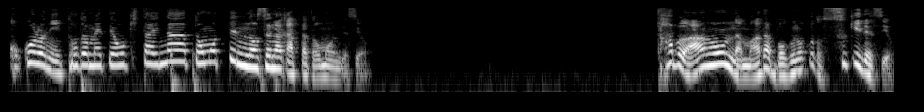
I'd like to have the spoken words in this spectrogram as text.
心に留めておきたいなと思って載せなかったと思うんですよ。多分あの女まだ僕のこと好きですよ。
